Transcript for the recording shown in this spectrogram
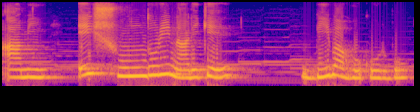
আমি এই সুন্দরী নারীকে বিবাহ করব।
